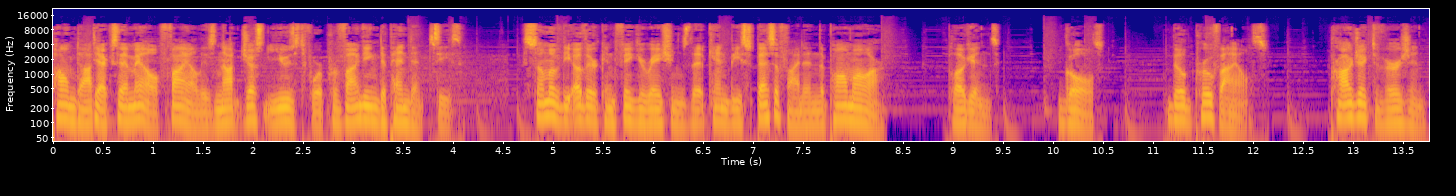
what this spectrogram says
POM.xml file is not just used for providing dependencies. Some of the other configurations that can be specified in the POM are plugins, goals, build profiles, project version,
